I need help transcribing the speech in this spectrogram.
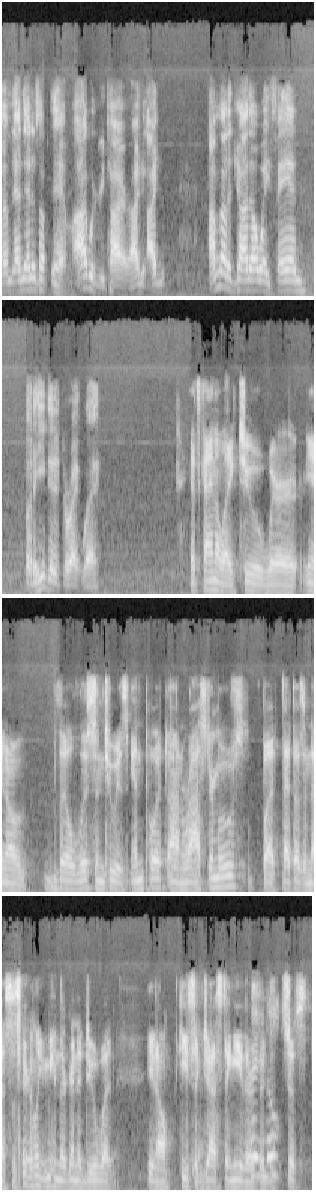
and then it's up to him. I would retire. I, I, I'm not a John Elway fan, but he did it the right way. It's kind of like too where you know they'll listen to his input on roster moves, but that doesn't necessarily mean they're going to do what you know he's suggesting either. Hey, They're no- just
